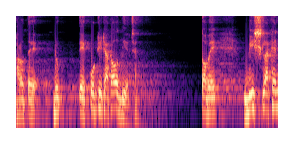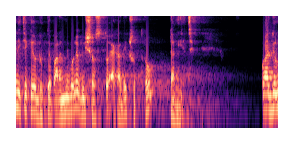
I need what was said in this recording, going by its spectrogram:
ভারতে ঢুকতে কোটি টাকাও দিয়েছেন। তবে বিশ লাখের নিচে কেউ ঢুকতে পারেননি বলে বিশ্বস্ত একাধিক সূত্র জানিয়েছে। কয়েকজন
